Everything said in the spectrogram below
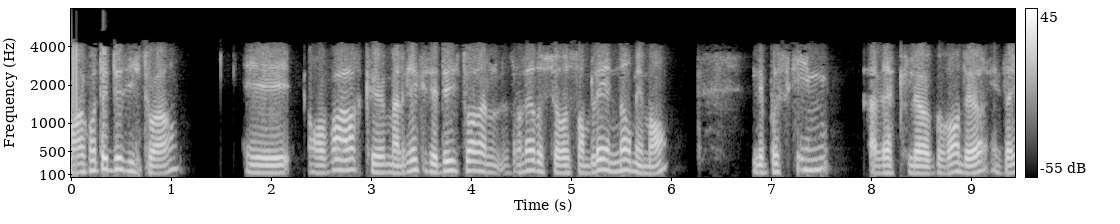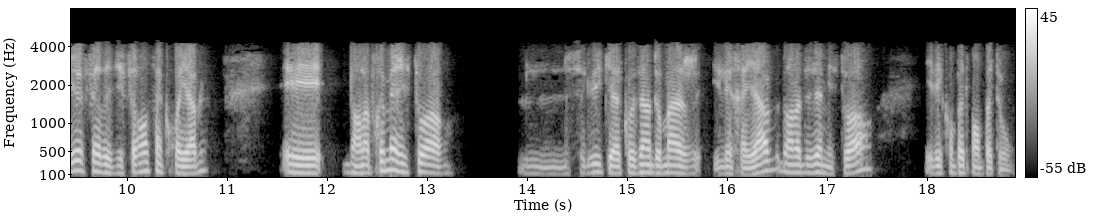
va raconter deux histoires et on va voir que malgré que ces deux histoires ont l'air de se ressembler énormément, les poskim, avec leur grandeur, ils arrivent à faire des différences incroyables. Et dans la première histoire, celui qui a causé un dommage, il est chayav. Dans la deuxième histoire, il est complètement patou.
